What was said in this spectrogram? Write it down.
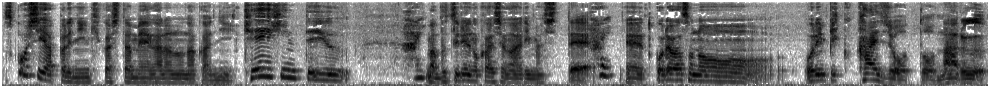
少しやっぱり人気化した銘柄の中に景品っていうはい、まあ、物流の会社がありまして、はい、えー、とこれはそのオリンピック会場となる、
